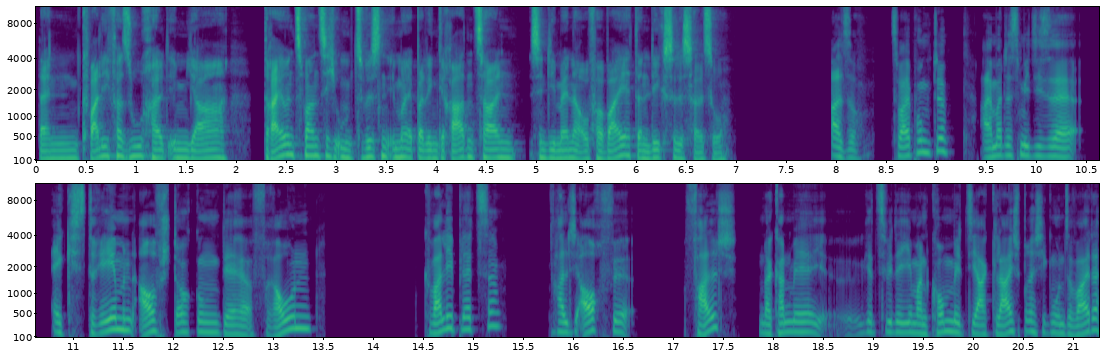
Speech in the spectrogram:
deinen Quali-Versuch halt im Jahr 23, um zu wissen, immer bei den geraden Zahlen sind die Männer auf Hawaii, dann legst du das halt so. Also, zwei Punkte. Einmal das mit dieser extremen Aufstockung der Frauen Quali-Plätze halte ich auch für falsch. Und da kann mir jetzt wieder jemand kommen mit ja Gleichberechtigung und so weiter.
